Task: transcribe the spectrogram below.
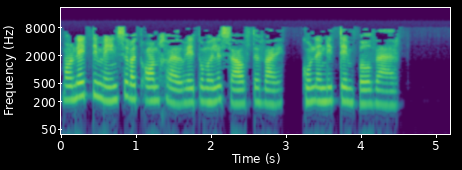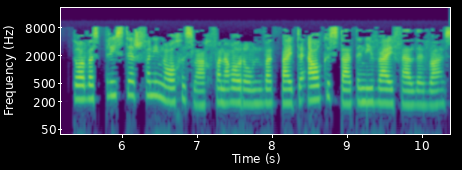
Maar net die mensen wat aangehou het om hulle self te wei, kon in die tempel werk. Daar was priesters van die nageslag van Aaron wat buiten elke stad in die weivelde was.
